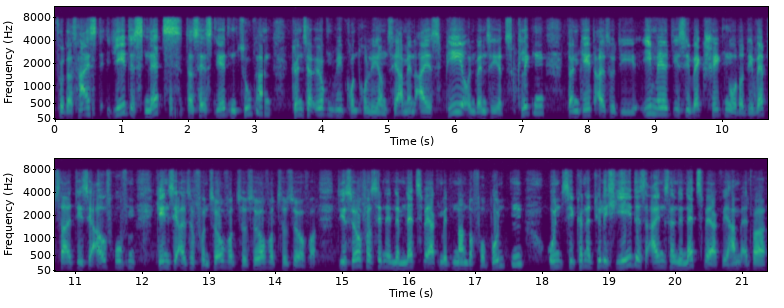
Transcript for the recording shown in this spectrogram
So, das heißt, jedes Netz, das heißt jeden Zugang, können Sie ja irgendwie kontrollieren. Sie haben ein ISP und wenn Sie jetzt klicken, dann geht also die E-Mail, die Sie wegschicken oder die Website, die Sie aufrufen, gehen Sie also von Server zu Server zu Server. Die Server sind in dem Netzwerk miteinander verbunden und Sie können natürlich jedes einzelne Netzwerk, wir haben etwa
